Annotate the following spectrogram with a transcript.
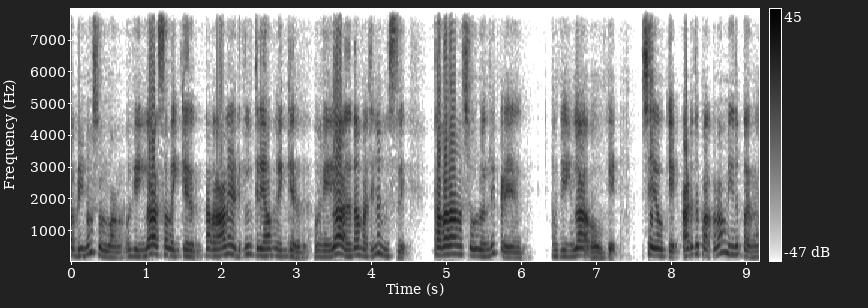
அப்படின்னும் சொல்லுவாங்க ஓகேங்களா? சோ வைக்கிறது தவறான இடத்துல தெரியாம வைக்கிறது ஓகேங்களா? அதுதான் பாத்தீங்கன்னா மிஸ்லே தவறான சொல் வந்து கிடையாது ஓகேங்களா? ஓகே. சரி ஓகே. அடுத்து பார்க்கலாம். இது பாருங்க.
